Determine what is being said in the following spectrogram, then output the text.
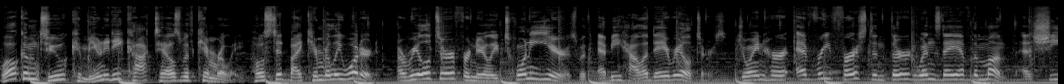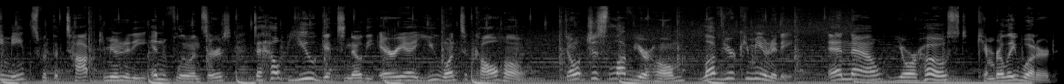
Welcome to Community Cocktails with Kimberly, hosted by Kimberly Woodard, a realtor for nearly 20 years with Ebby Halliday Realtors. Join her every first and third Wednesday of the month as she meets with the top community influencers to help you get to know the area you want to call home. Don't just love your home, love your community. And now, your host, Kimberly Woodard.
